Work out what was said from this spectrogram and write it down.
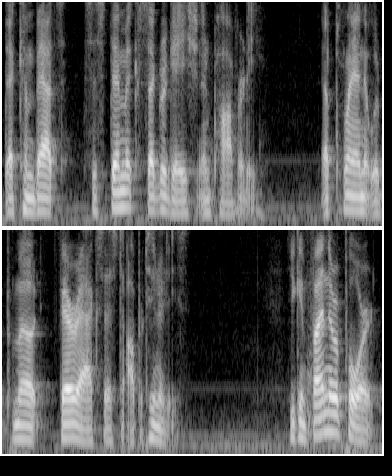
that combats systemic segregation and poverty, a plan that would promote fair access to opportunities. You can find the report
